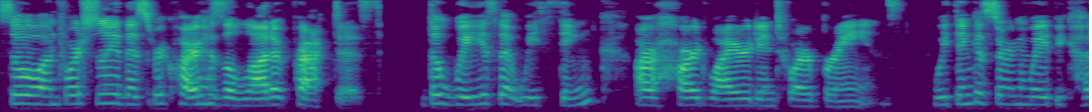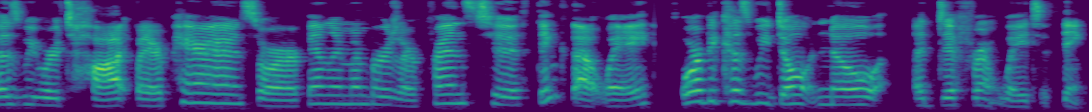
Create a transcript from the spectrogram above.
So, unfortunately, this requires a lot of practice. The ways that we think are hardwired into our brains we think a certain way because we were taught by our parents or our family members, our friends to think that way, or because we don't know a different way to think.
